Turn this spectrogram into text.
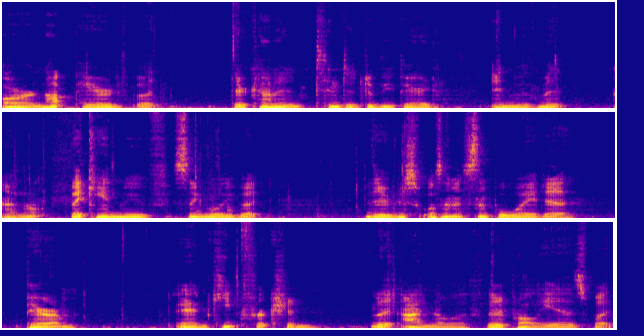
are not paired, but they're kind of intended to be paired in movement. I don't. They can move singly, but there just wasn't a simple way to pair them and keep friction that I know of. There probably is, but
